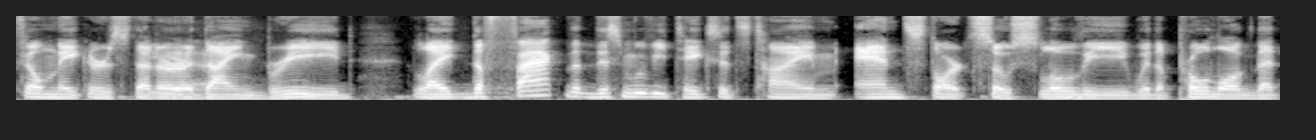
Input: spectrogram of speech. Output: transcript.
filmmakers that are a dying breed like the fact that this movie takes its time and starts so slowly with a prologue that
